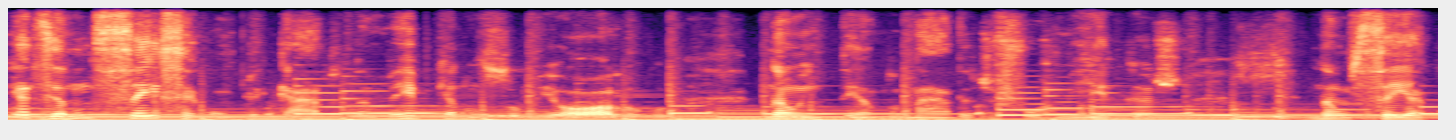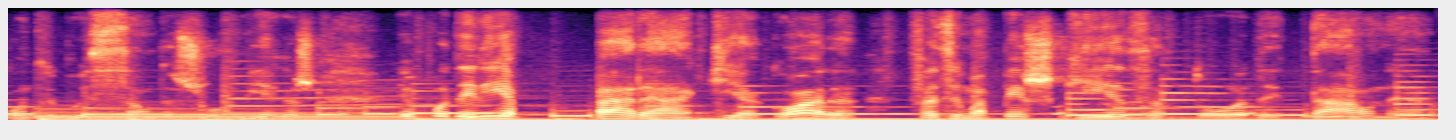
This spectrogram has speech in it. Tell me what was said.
Quer dizer, não sei se é complicado também, porque eu não sou biólogo, não entendo nada de formigas, não sei a contribuição das formigas. Eu poderia parar aqui agora, fazer uma pesquisa toda e tal, né?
